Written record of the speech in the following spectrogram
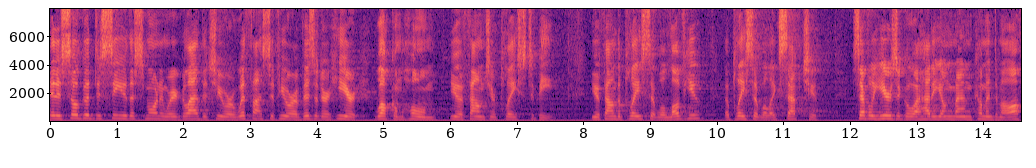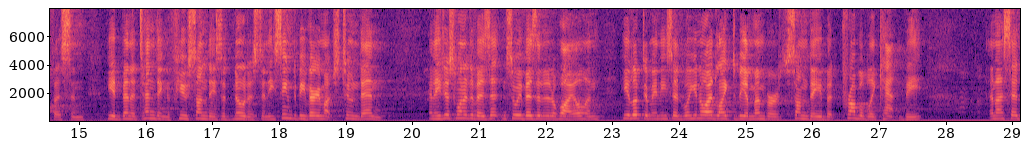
It is so good to see you this morning. We're glad that you are with us. If you are a visitor here, welcome home. You have found your place to be. You have found a place that will love you, a place that will accept you. Several years ago, I had a young man come into my office, and he had been attending a few Sundays, had noticed, and he seemed to be very much tuned in. And he just wanted to visit, and so we visited a while, and he looked at me and he said, Well, you know, I'd like to be a member someday, but probably can't be. And I said,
